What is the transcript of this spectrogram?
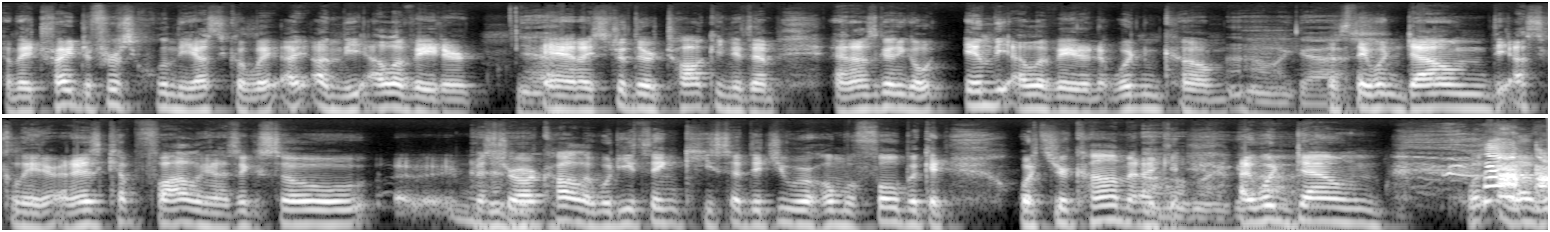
and they tried to first go in the escalator on the elevator, Yeah. and I stood there talking to them, and I was going to go in the elevator, and it wouldn't come. oh my gosh. And so they went down the escalator, and I just kept following. I was like, "So, uh, Mr. Arcala, what do you think? He said that you were homophobic, and what's your comment?" I, Oh get- my I went down. What level?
